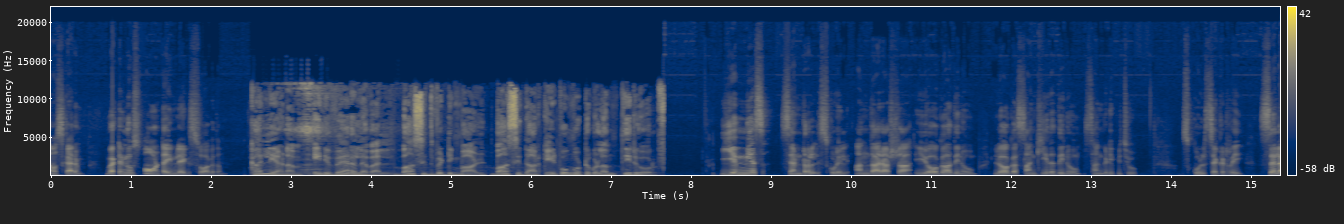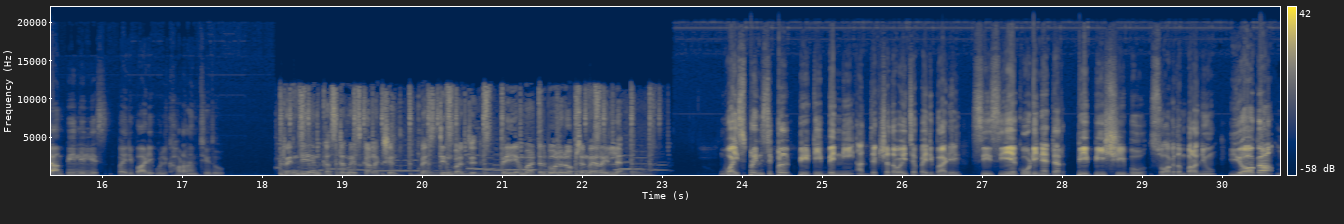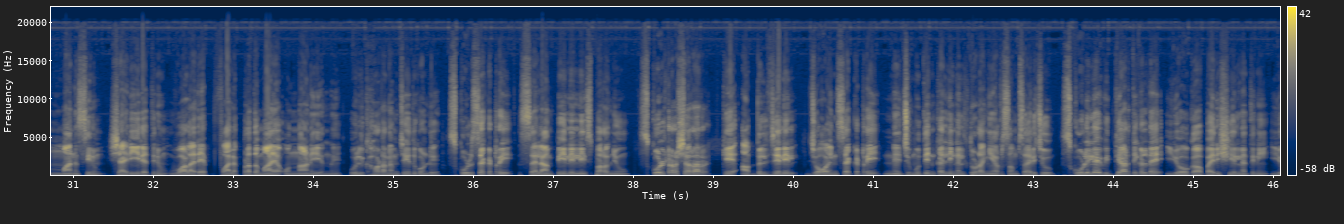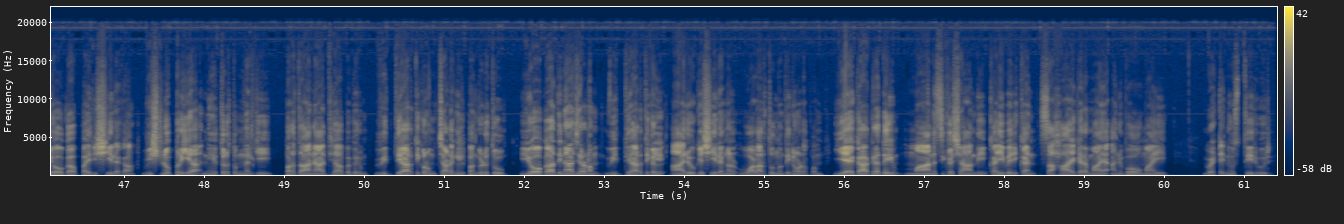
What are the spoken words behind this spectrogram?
നമസ്കാരം. വെട്ട news on ടൈമിലേക്ക് സ്വാഗതം. കല്യാണം ഇനി വേറെ level. Basid wedding mall Basid arcade Poongottukulam Tirur. M S central സ്കൂളിൽ അന്താരാഷ്ട്ര യോഗാ ദിനവും ലോക സംഗീത ദിനവും സംഘടിപ്പിച്ചു. School secretary Salam P Lillis പരിപാടി ഉദ്ഘാടനം ചെയ്തു. Trendy and customise collection best in budget. Theyyam പാട്ടിൽ പോലൊരു ഓപ്ഷൻ വേറെ ഇല്ല. Vice principal P T Benny അധ്യക്ഷത വഹിച്ച പരിപാടിയിൽ C C A coordinator P P Shibu സ്വാഗതം പറഞ്ഞു. യോഗ മനസ്സിനും ശരീരത്തിനും വളരെ ഫലപ്രദമായ ഒന്നാണ് എന്ന് ഉദ്ഘാടനം ചെയ്തുകൊണ്ട് school secretary Salam P Lillis പറഞ്ഞു. School treasurer K Abdul Jaleel joint secretary Najmuddin Kallingal തുടങ്ങിയവർ സംസാരിച്ചു. സ്കൂളിലെ വിദ്യാർത്ഥികളുടെ യോഗ പരിശീലനത്തിന് യോഗ പരിശീലക വിഷ്ണുപ്രിയ നേതൃത്വം നൽകി. പ്രധാനാധ്യാപകരും വിദ്യാർത്ഥികളും ചടങ്ങിൽ പങ്കെടുത്തു. യോഗാ ദിനാചരണം വിദ്യാർത്ഥികൾ ആരോഗ്യശീലങ്ങൾ വളർത്തുന്നതിനോടൊപ്പം ഏകാഗ്രതയും മാനസിക ശാന്തി കൈവരിക്കാൻ സഹായകരമായ അനുഭവമായി വെട്ടന്യൂസ് തിരൂർ.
